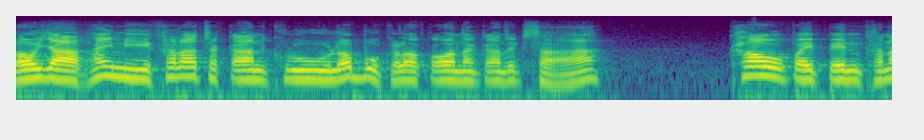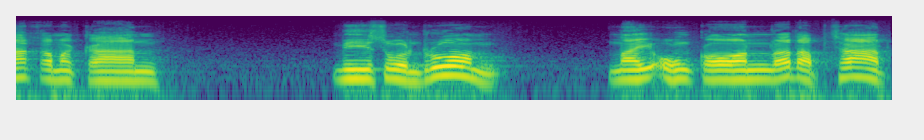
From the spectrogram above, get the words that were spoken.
เราอยากให้มีข้าราชการครูและบุคลากรทางการศึกษา เข้าไปเป็นคณะกรรมการ มีส่วนร่วมในองค์กรระดับชาติ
